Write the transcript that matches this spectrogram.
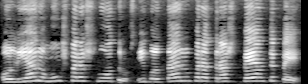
olharam uns para os outros e voltaram para trás pé ante pé,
